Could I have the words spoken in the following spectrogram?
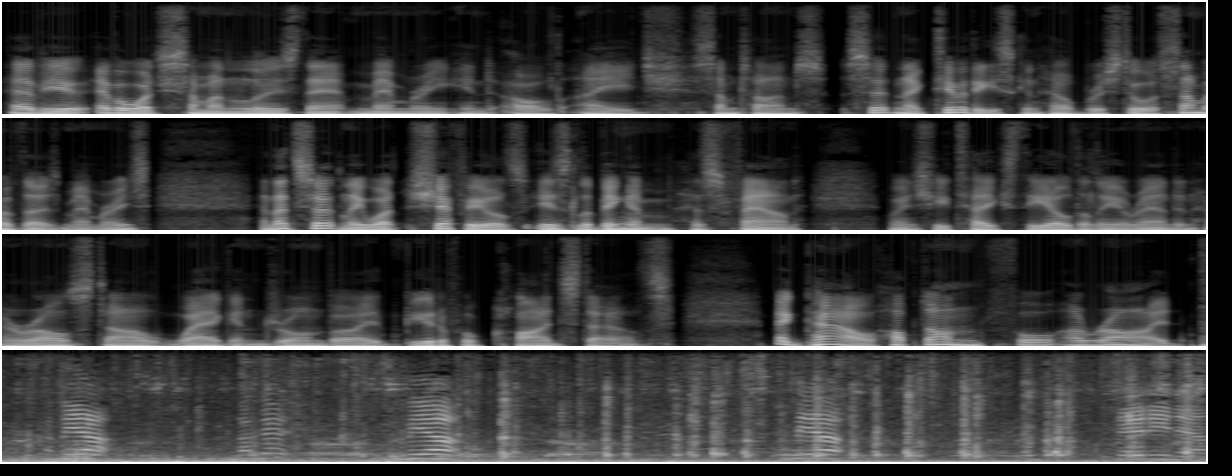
Have you ever watched someone lose their memory in old age? Sometimes certain activities can help restore some of those memories. And that's certainly what Sheffield's Isla Bingham has found when she takes the elderly around in her old style wagon drawn by beautiful Clydesdales. Meg Powell hopped on for a ride. Come here. Nugget. Come here. Come here. Steady now.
